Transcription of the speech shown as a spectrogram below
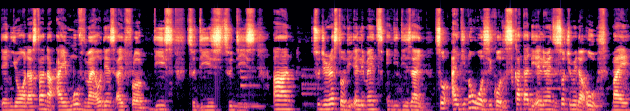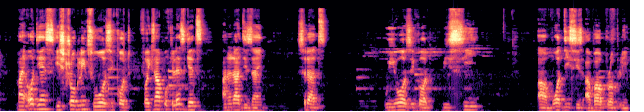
then you understand that I moved my audience out from this to this to this and to the rest of the elements in the design. So I did not what's it called scatter the elements in such a way that oh my my audience is struggling towards it called. For example, okay, let's get another design so that we what's it called we see um what this is about properly.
